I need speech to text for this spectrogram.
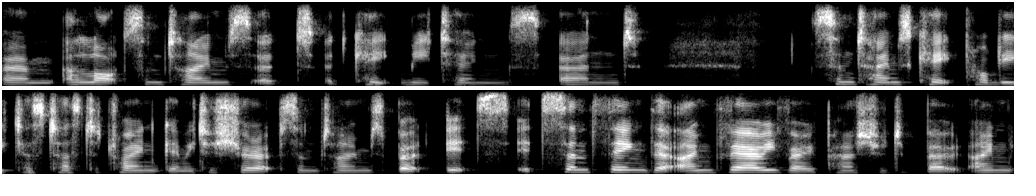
um, a lot sometimes at, at Kate meetings and sometimes Kate probably just has to try and get me to shut up sometimes, but it's it's something that I'm very, very passionate about. I'm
